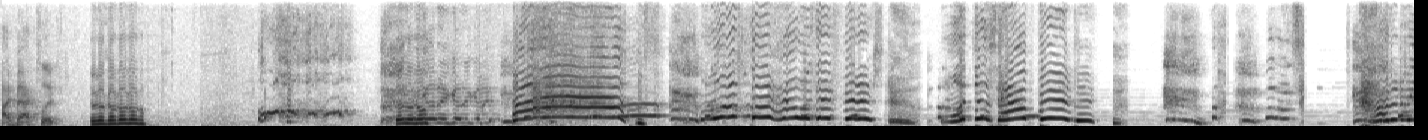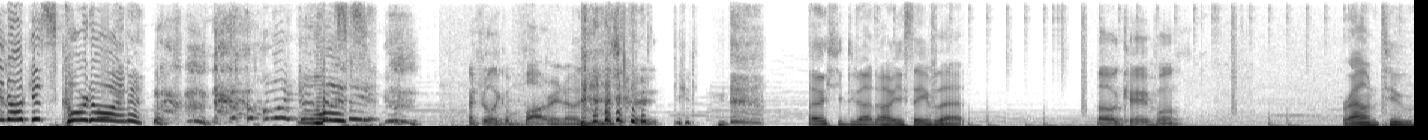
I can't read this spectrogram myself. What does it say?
I backflip. Go, go, go, go, go, go. Oh! Go, go, go. Got it, got it, got it. Ah! Bot right now. Dude, I actually do not know how you saved that. okay, well, Round two.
